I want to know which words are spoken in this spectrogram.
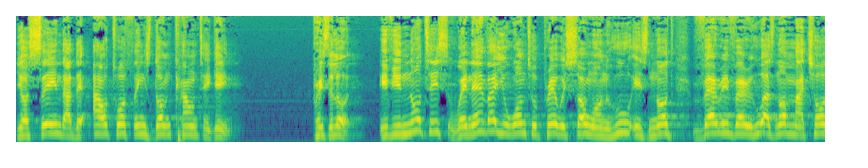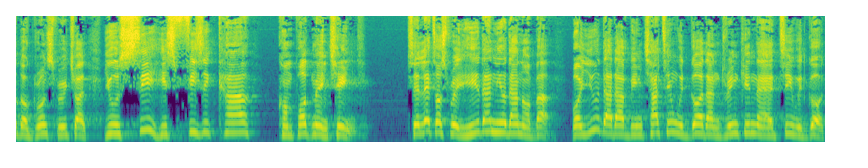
your saying that the outward things don't count again? Praise the Lord. If you notice, whenever you want to pray with someone who is not very, very, who has not matured or grown spiritual, you see his physical comportment change. Say, let us pray. You either kneel down or bow. But you that have been chatting with God and drinking uh, tea with God,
